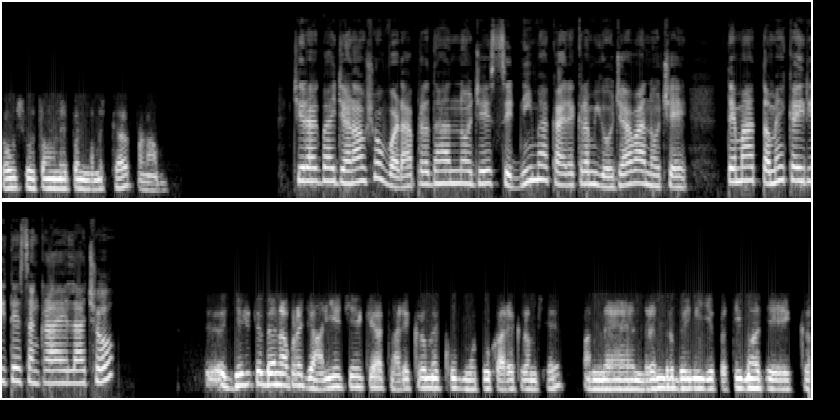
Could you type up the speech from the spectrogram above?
સૌ શ્રોતાઓને પણ નમસ્કાર, પ્રણામ. ચિરાગભાઈ, જણાવશો વડાપ્રધાનનો જે સિડનીમાં કાર્યક્રમ યોજાવાનો છે, તેમાં તમે કઈ રીતે સંકળાયેલા છો? જે રીતે બેન આપણે જાણીએ છીએ કે આ કાર્યક્રમ એક ખૂબ મોટો કાર્યક્રમ છે અને નરેન્દ્રભાઈની જે પ્રતિમા છે એક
